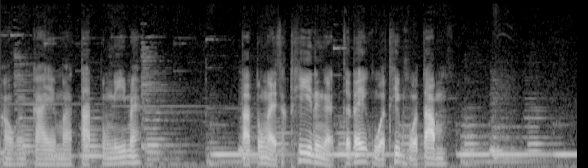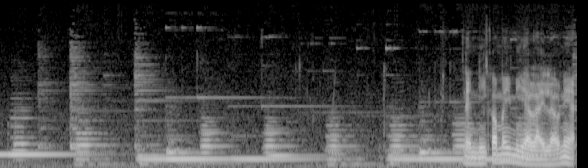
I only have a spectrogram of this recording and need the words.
เอากรรไกรมาตัดตรงนี้ไหมตัดตรงไหนสักที่หนึ่งอะจะได้หัวทิ่มหัวตำ ในนี้ก็ไม่มีอะไรแล้วเนี่ย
